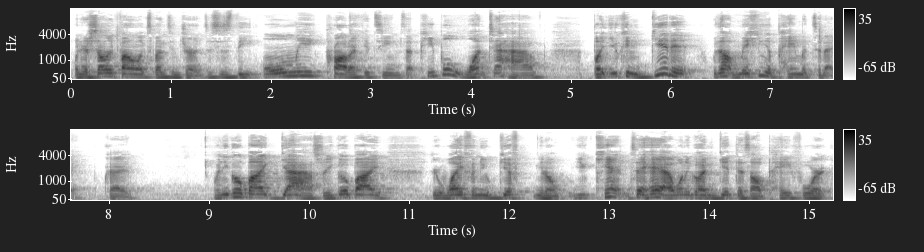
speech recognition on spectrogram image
When you're selling final expense insurance, this is the only product, it seems, that people want to have, but you can get it without making a payment today, okay? When you go buy gas or you go buy your wife a new gift, you know, you can't say, hey, I want to go ahead and get this. I'll pay for it,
